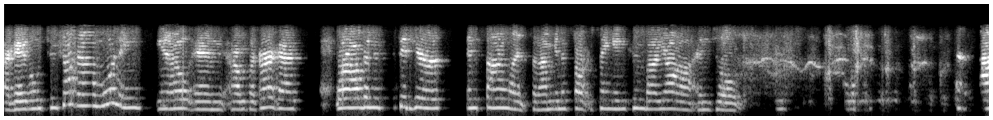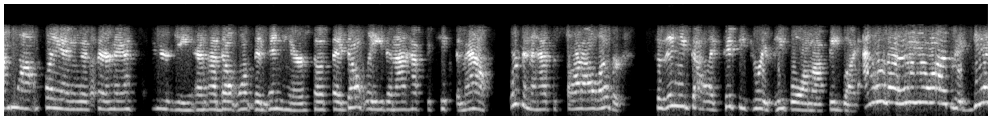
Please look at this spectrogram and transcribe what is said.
I gave them two shotgun warnings, you know, and I was like, all right guys, we're all gonna sit here in silence and I'm gonna start singing Kumbaya until I'm not playing with their nasty energy and I don't want them in here. So if they don't leave and I have to kick them out, we're gonna have to start all over. So then you've got like 53 people on my feed like, I don't know who you are, but get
